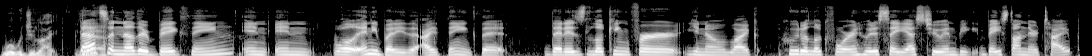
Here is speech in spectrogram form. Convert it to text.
what would you like? That's Yeah. another big thing in in well anybody that I think that that is looking for you know like who to look for and who to say yes to and be based on their type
